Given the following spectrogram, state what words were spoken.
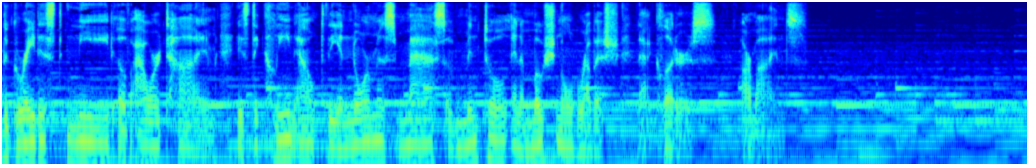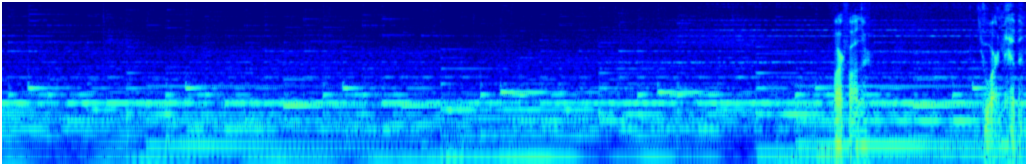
The greatest need of our time is to clean out the enormous mass of mental and emotional rubbish that clutters our minds. Our Father, who art in heaven,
